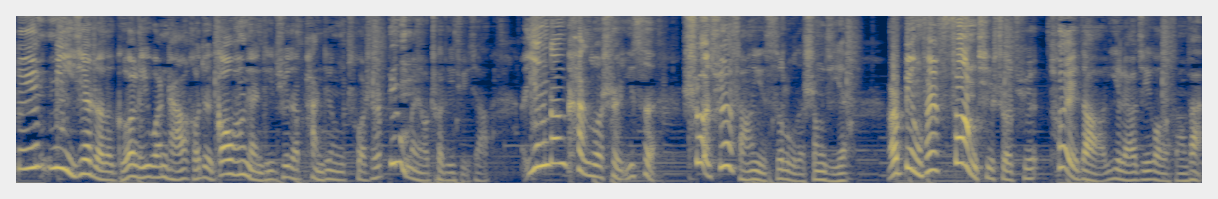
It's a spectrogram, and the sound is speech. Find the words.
对于密接者的隔离观察和对高风险地区的判定措施，并没有彻底取消，应当看作是一次社区防疫思路的升级，而并非放弃社区退到医疗机构的防范。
